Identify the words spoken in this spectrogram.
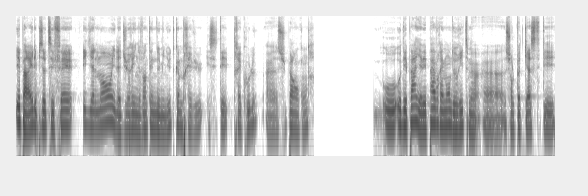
Et pareil, l'épisode s'est fait également, il a duré une vingtaine de minutes comme prévu, et c'était très cool, euh, super rencontre. Au, départ, il n'y avait pas vraiment de rythme sur le podcast, c'était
